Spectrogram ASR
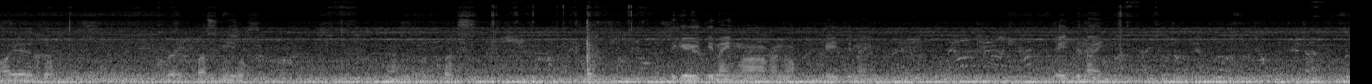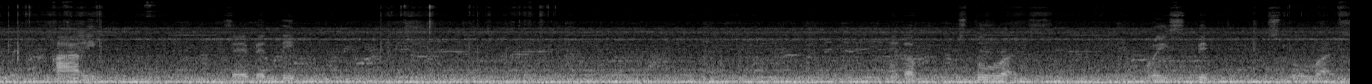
Oh, yeah, ito. Breakfast meal. Yan, Breakfast. Sige, 89 mga ano. 89. 89. Curry. 70. Ito, stew rice. Braised beef stew rice.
